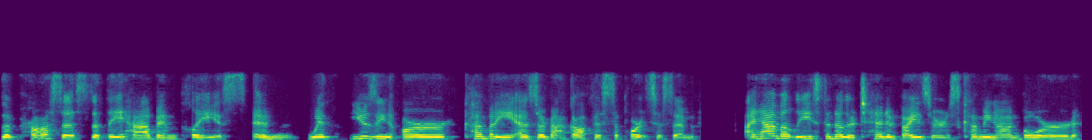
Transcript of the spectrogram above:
the process that they have in place. And with using our company as their back office support system, I have at least another 10 advisors coming on board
